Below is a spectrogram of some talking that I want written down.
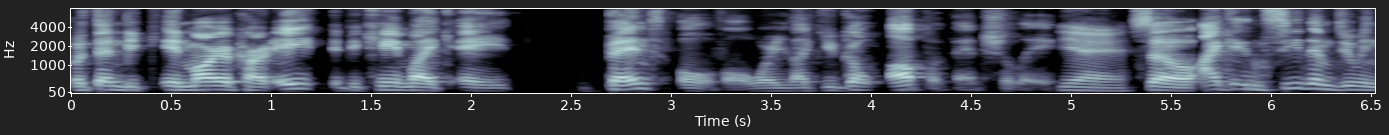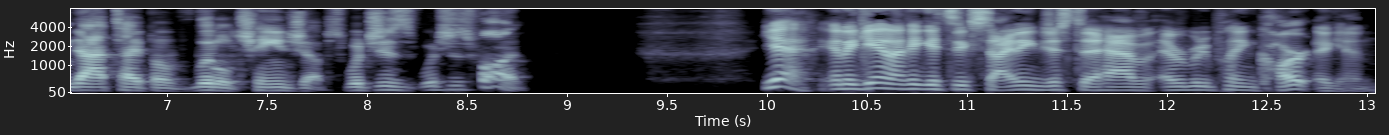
but then be- in Mario Kart 8, it became like a bent oval where you like you go up eventually. yeah, So I can see them doing that type of little change ups, which is which is fun. Yeah. And again, I think it's exciting just to have everybody playing Kart again.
